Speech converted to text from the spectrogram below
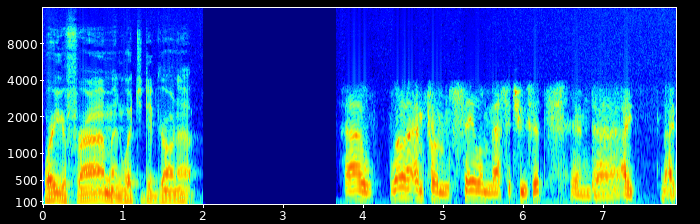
where you're from, and what you did growing up? Uh, well, I'm from Salem, Massachusetts, and uh, I I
